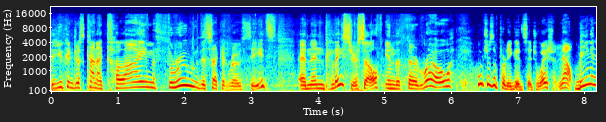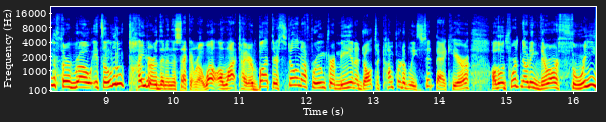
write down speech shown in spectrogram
that you can just kind of climb through the second row seats and then place yourself in the third row, which is a pretty good situation. Now, being in the third row, it's a little tighter than in the second row. Well, a lot tighter, but there's still enough room for me, an adult, to comfortably sit back here. Although it's worth noting there are three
